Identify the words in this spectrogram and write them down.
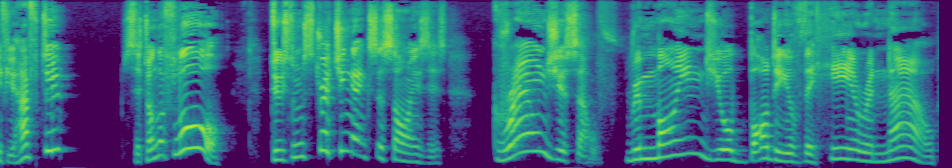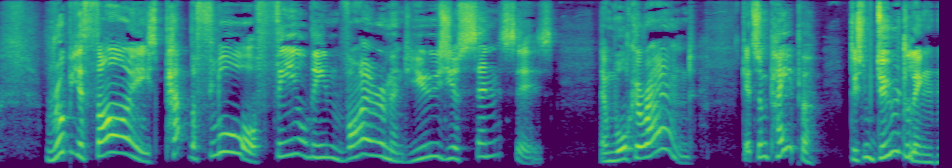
If you have to, sit on the floor, do some stretching exercises, ground yourself, remind your body of the here and now. Rub your thighs, pat the floor, feel the environment, use your senses. Then walk around, get some paper, do some doodling,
